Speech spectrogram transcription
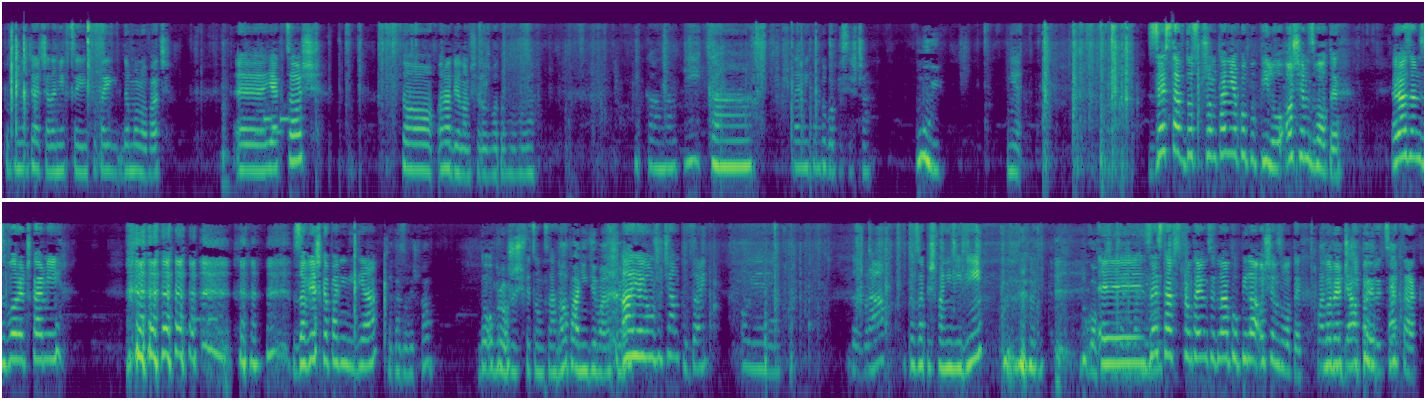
Powinna działać, ale nie chcę jej tutaj demolować. Y, Jak coś, to radio nam się rozładowuje. Pika nam pika. Daj mi ten długopis jeszcze. Mój. Nie. Zestaw do sprzątania po pupilu, 8 zł. Razem z woreczkami. Zawieszka pani Lidia Taka zawieszka? do obroży świecąca. No pani, gdzie masz ją? A, ja ją rzuciłam tutaj. Ojej. Dobra, to zapisz pani Lidii. Yy, zestaw sprzątający dla pupila 8 zł. Pani Woreczki Lidia, Patrycja, tak.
